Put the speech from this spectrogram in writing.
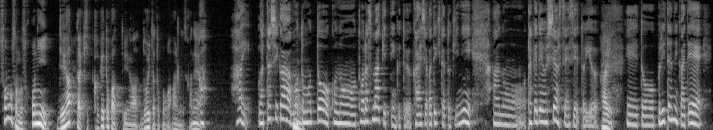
そもそもそこに出会ったきっかけとかっていうのはどういったところがあるんですかね？あ、はい。私がもともと、このトーラスマーケティングという会社ができた時に、あの、武田義康先生という、はい。えっ、と、ブリタニカで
